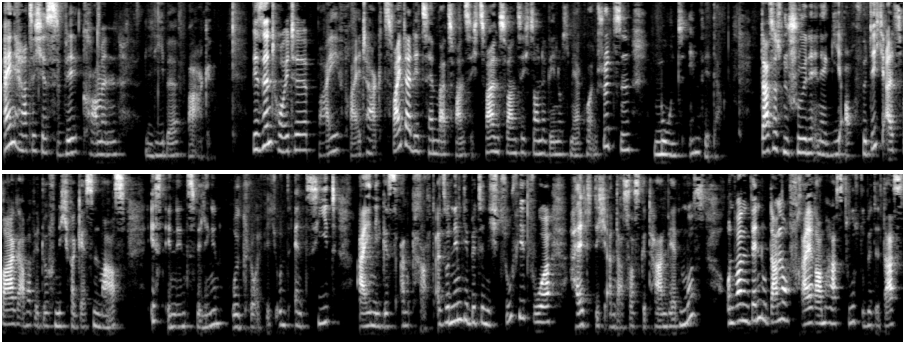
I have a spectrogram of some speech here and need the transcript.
Ein herzliches Willkommen, liebe Waage. Wir sind heute bei Freitag, 2. Dezember 2022, Sonne, Venus, Merkur im Schützen, Mond im Widder. Das ist eine schöne Energie auch für dich als Waage, aber wir dürfen nicht vergessen, Mars ist in den Zwillingen rückläufig und entzieht einiges an Kraft. Also nimm dir bitte nicht zu viel vor, halt dich an das, was getan werden muss. Und wenn, wenn du dann noch Freiraum hast, tust du bitte das,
